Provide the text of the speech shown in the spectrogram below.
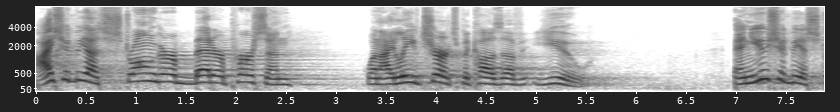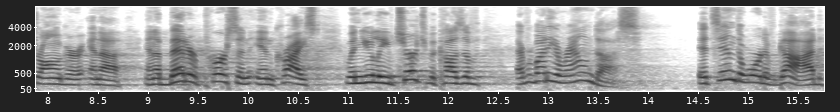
I should be a stronger, better person when I leave church because of you. And you should be a stronger and a, and a better person in Christ when you leave church because of everybody around us. It's in the Word of God,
